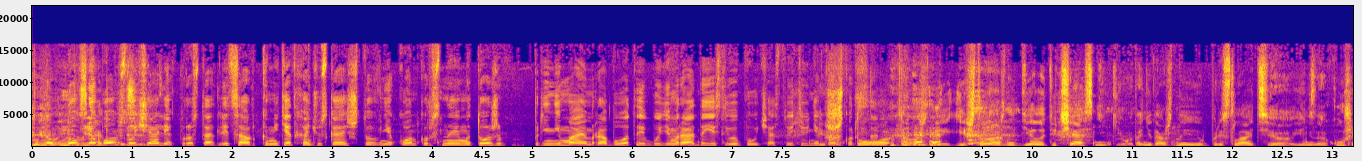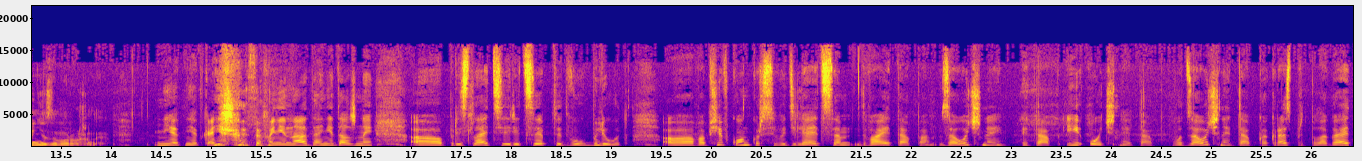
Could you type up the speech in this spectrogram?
Ну, но в любом случае, Олег, просто от лица оргкомитета хочу сказать, что вне конкурсные мы тоже принимаем работы и будем рады, если вы поучаствуете вне конкурса. Что должны, и что должны делать участники? Вот они должны прислать, э, я не знаю, кушанье замороженное. Нет, нет, конечно, этого не надо. Они должны э, прислать рецепты двух блюд. Э, вообще в конкурсе выделяется два этапа. Заочный этап и очный этап. Вот заочный этап как раз предполагает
